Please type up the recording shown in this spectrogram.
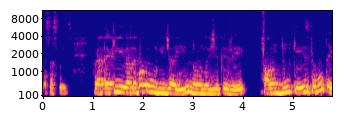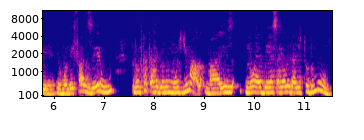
essas coisas. Foi até que eu até botei um vídeo aí no, no IGTV falando de um case que eu montei, né? Eu mandei fazer um para não ficar carregando um monte de mala, mas não é bem essa a realidade de todo mundo.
